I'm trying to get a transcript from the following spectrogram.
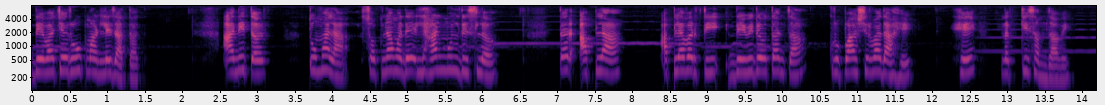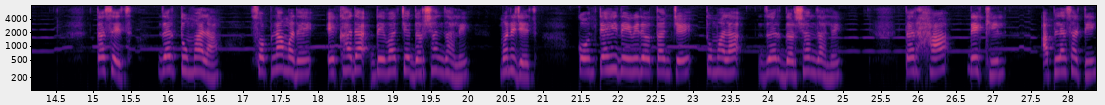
देवाचे रूप मानले जातात. आणि तर तुम्हाला स्वप्नामध्ये लहान मूल दिसलं तर आपला आपल्यावरती देवी देवतांचा कृपा आशीर्वाद आहे हे नक्की समजावे. तसेच जर तुम्हाला स्वप्नामध्ये एखाद्या देवाचे दर्शन झाले म्हणजेच कोणत्याही देवी देवतांचे तुम्हाला जर दर्शन झाले तर हा देखील आपल्यासाठी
